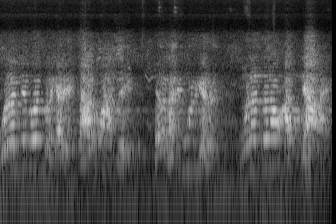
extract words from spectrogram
मुलांचे दोन प्रकार आहेत. झाड वास आहे त्याला खाली मूळ गेलं मुलाचं नाव अज्ञान आहे.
